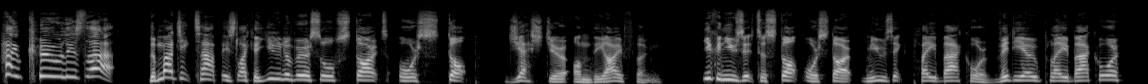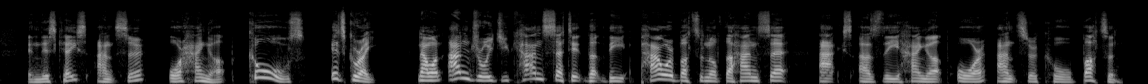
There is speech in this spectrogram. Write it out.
How cool is that? The magic tap is like a universal start or stop gesture on the iPhone. You can use it to stop or start music playback or video playback, or in this case, answer or hang up calls. It's great. Now, on Android, you can set it that the power button of the handset acts as the hang up or answer call button,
